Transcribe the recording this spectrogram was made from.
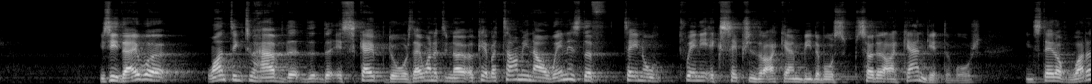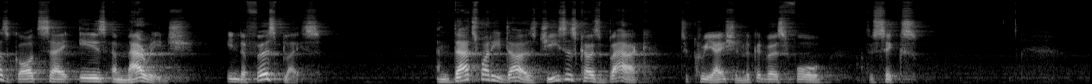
You see, they were wanting to have the, the, the, escape doors. They wanted to know, okay, but tell me now, when is the 10 or 20 exceptions that I can be divorced so that I can get divorced? Instead of what does God say is a marriage in the first place? And that's what he does. Jesus goes back to creation. Look at verse 4 to 6.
